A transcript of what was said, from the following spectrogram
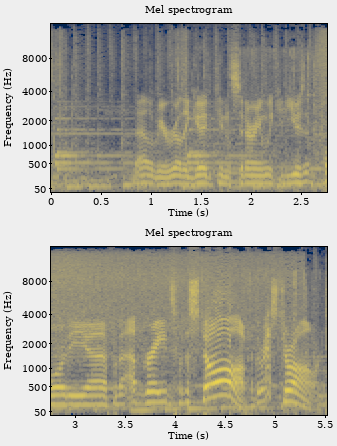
That would be really good, considering we could use it for the, uh, for the upgrades for the store, for the restaurant.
